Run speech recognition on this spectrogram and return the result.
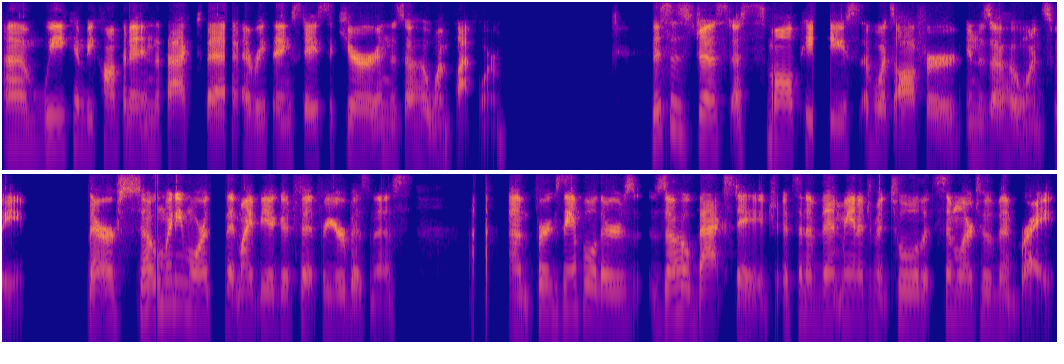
Um, we can be confident in the fact that everything stays secure in the Zoho One platform. This is just a small piece of what's offered in the Zoho One suite. There are so many more that might be a good fit for your business. Um, for example, there's Zoho Backstage. It's an event management tool that's similar to Eventbrite.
